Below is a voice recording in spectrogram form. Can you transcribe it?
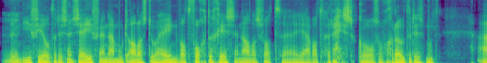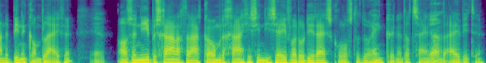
De Mhm. nierfilter is een zeef en daar moet alles doorheen wat vochtig is. En alles wat, eh ja, wat rijstkorrels of groter is, moet aan de binnenkant blijven. Ja. Als een nier beschadigd raakt, komen de gaatjes in die zeef waardoor die rijstkorrels er doorheen kunnen. Dat zijn Ja. dan de eiwitten.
